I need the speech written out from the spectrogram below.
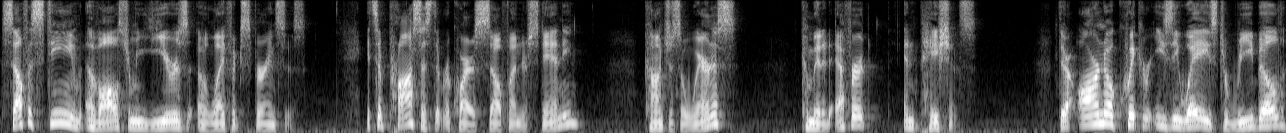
self esteem evolves from years of life experiences. It's a process that requires self understanding, conscious awareness, committed effort, and patience. There are no quick or easy ways to rebuild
